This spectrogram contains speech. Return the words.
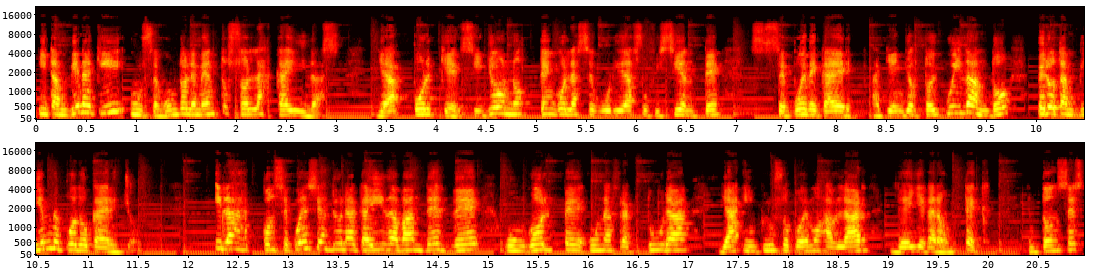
Y también aquí un segundo elemento son las caídas, ¿ya? Porque si yo no tengo la seguridad suficiente, se puede caer a quien yo estoy cuidando, pero también me puedo caer yo. Y las consecuencias de una caída van desde un golpe, una fractura, ya incluso podemos hablar de llegar a un TEC. Entonces,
